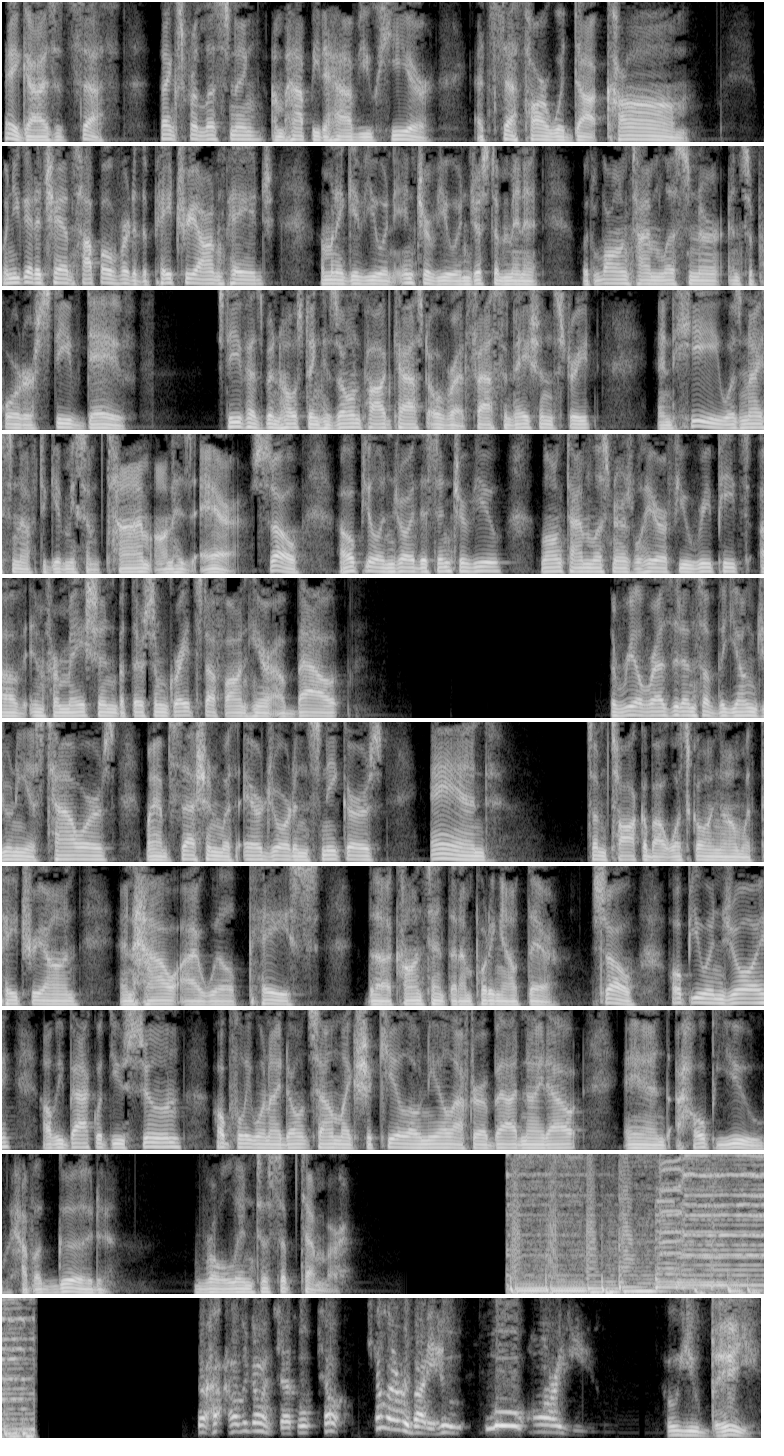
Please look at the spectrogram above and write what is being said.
Hey guys, it's Seth. Thanks for listening. I'm happy to have you here at sethharwood.com. When you get a chance, hop over to the Patreon page. I'm going to give you an interview in just a minute with longtime listener and supporter Steve Dave. Steve has been hosting his own podcast over at Fascination Street and he was nice enough to give me some time on his air. So I hope you'll enjoy this interview. Longtime listeners will hear a few repeats of information, but there's some great stuff on here about the real residents of the Young Junius Towers, my obsession with Air Jordan sneakers, and some talk about what's going on with Patreon and how I will pace the content that I'm putting out there. So hope you enjoy. I'll be back with you soon. Hopefully when I don't sound like Shaquille O'Neal after a bad night out. And I hope you have a good roll into September. So how's it going, Seth? Well, tell tell everybody who who are you? Who you be?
